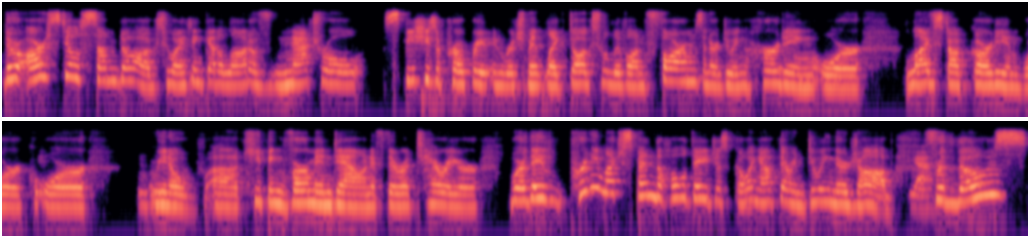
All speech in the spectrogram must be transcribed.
There are still some dogs who I think get a lot of natural species appropriate enrichment, like dogs who live on farms and are doing herding or livestock guardian work or You know, uh, keeping vermin down if they're a terrier, where they pretty much spend the whole day just going out there and doing their job. yeah For those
